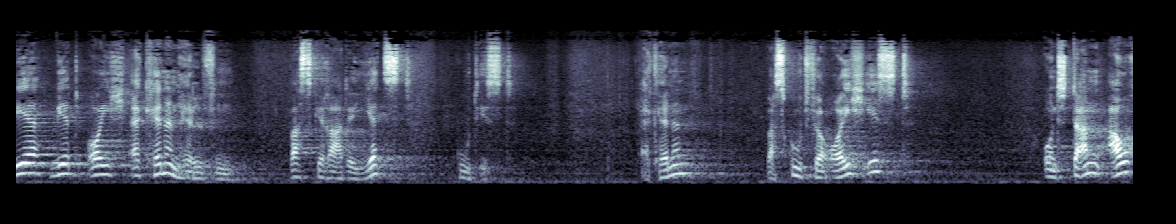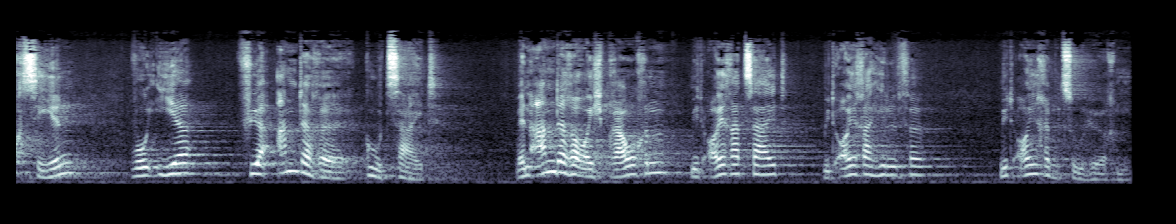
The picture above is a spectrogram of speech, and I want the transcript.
Der wird euch erkennen helfen, was gerade jetzt gut ist. Erkennen, was gut für euch ist und dann auch sehen, wo ihr für andere gut seid. Wenn andere euch brauchen mit eurer Zeit, mit eurer Hilfe, mit eurem Zuhören.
